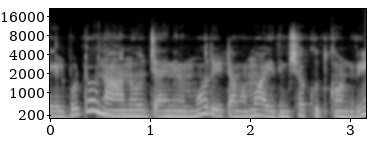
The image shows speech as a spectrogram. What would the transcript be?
ಹೇಳ್ಬಿಟ್ಟು ನಾನು ಜೈನಮ್ಮು ರೀಟಮ್ಮು ಐದು ನಿಮಿಷ ಕೂತ್ಕೊಂಡ್ವಿ.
